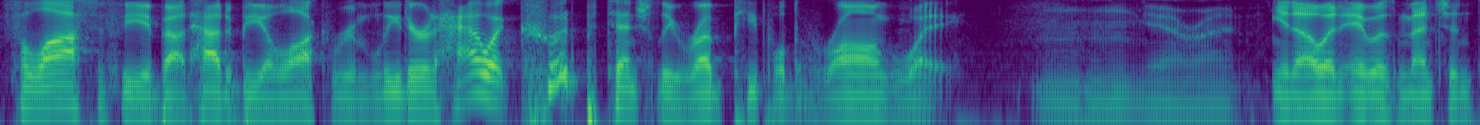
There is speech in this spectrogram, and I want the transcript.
philosophy about how to be a locker room leader and how it could potentially rub people the wrong way. Mm, yeah, right. You know, and it was mentioned,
